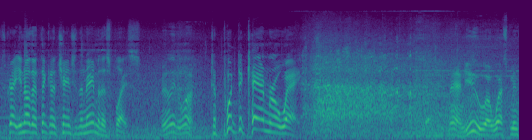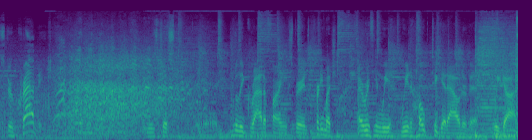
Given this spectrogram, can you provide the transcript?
It's great. You know, they're thinking of changing the name of this place. Really? To what? To put the camera away. Man, you are Westminster Crabby. It was just a really gratifying experience. Pretty much everything we, we'd hoped to get out of it, we got.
